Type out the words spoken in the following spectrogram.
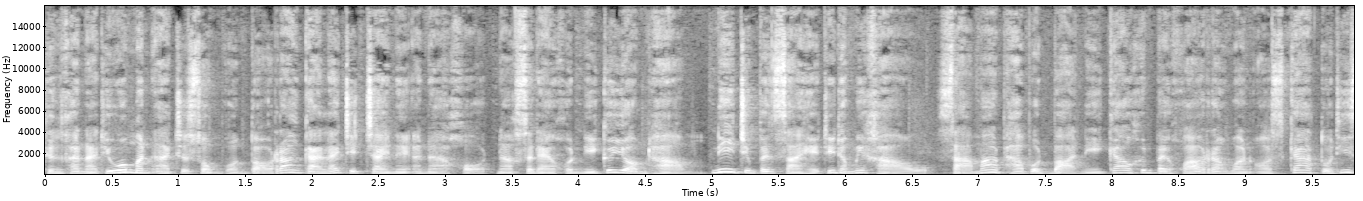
ถึงขนาดที่ว่ามันอาจจะส่งผลต่อร่างกายและจิตใจในอนาคต นักแสดงคนนี้ก็ยอมทำนี่จึงเป็นสาเหตุที่ทำให้เขา สามารถพาบทบาทนี้ก้าวขึ้นไปคว้ารางวัลออสการ์ตัวที่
